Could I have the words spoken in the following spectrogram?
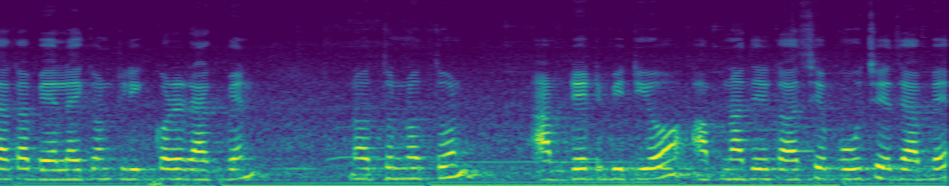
থাকা বেল আইকন ক্লিক করে রাখবেন। নতুন নতুন আপডেট ভিডিও আপনাদের কাছে পৌঁছে যাবে।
